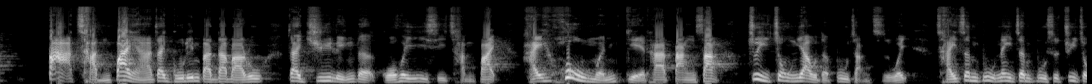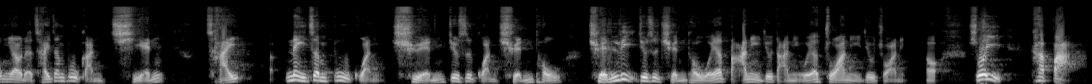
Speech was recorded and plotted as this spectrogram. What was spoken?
大惨败啊，在古林班大巴路，在居林的国会议席惨败，还后门给他当上最重要的部长职位。财政部、内政部是最重要的，财政部管钱财，内政部管权，就是管拳头，权力就是拳头，我要打你就打你，我要抓你就抓你哦。所以他把。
